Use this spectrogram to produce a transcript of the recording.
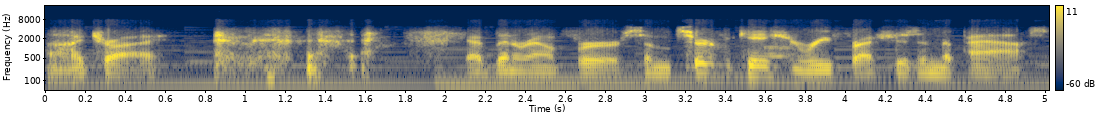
I try. I've been around for some certification refreshes in the past,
